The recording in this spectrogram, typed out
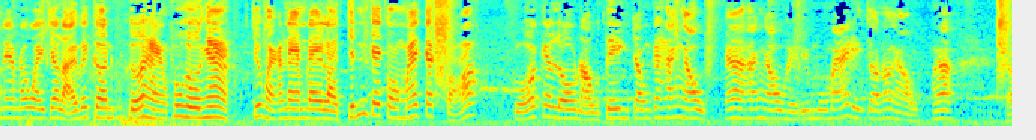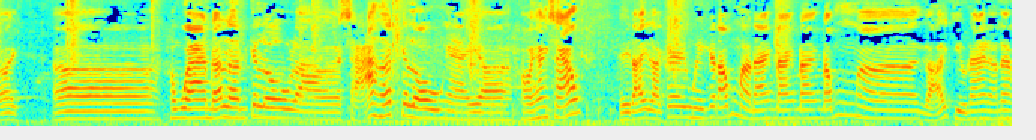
anh em đã quay trở lại với kênh của cửa hàng Phú Hương ha. Trước mặt anh em đây là chính cái con máy cắt cỏ của cái lô đầu tiên trong cái tháng ngâu ha tháng ngâu thì đi mua máy đi cho nó ngầu ha. Rồi à, hôm qua em đã lên cái lô là xả hết cái lô ngày à, hồi tháng 6 thì đây là cái nguyên cái đống mà đang đang đang đóng à, gửi chiều nay nè anh em.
